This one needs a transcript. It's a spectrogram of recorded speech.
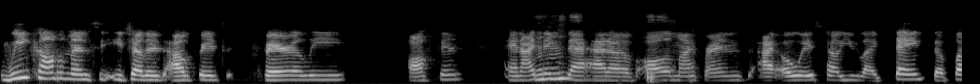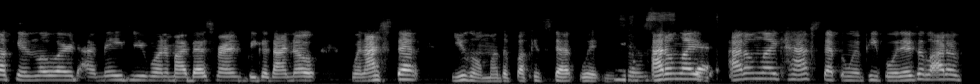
We compliment each other's outfits fairly often. And I mm-hmm. think that out of all of my friends, I always tell you, like, thank the fucking Lord I made you one of my best friends because I know when I step, you gonna motherfucking step with me. Yes. I don't like. I don't like half stepping with people. There's a lot of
